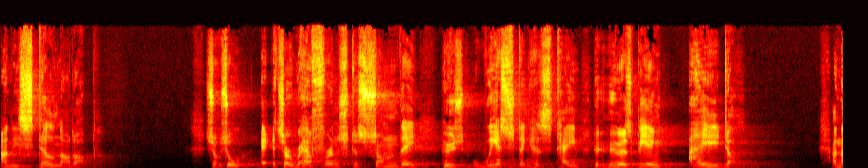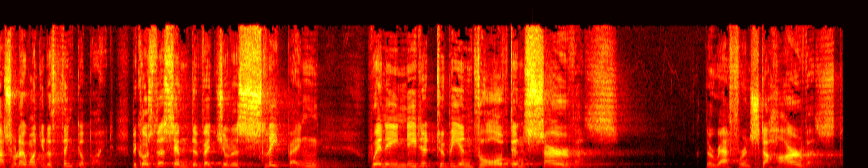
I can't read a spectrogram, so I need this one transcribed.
and he's still not up. So, so it's a reference to somebody who's wasting his time, who, who is being idle. And that's what I want you to think about. Because this individual is sleeping when he needed to be involved in service. The reference to harvest.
